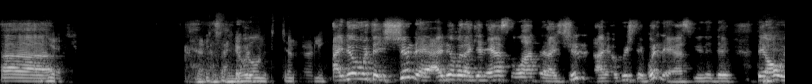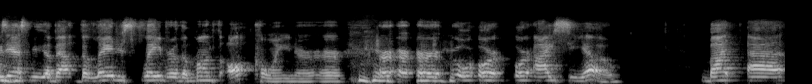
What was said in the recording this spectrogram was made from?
Uh, yeah, I know what, don't generally. I know what they should. I know what I get asked a lot that I should. I wish they wouldn't ask me. They they, always ask me about the latest flavor of the month altcoin or or or, or, or, or, or ICO. But uh,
